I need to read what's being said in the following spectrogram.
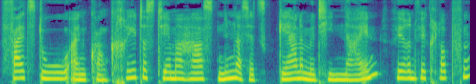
Falls du ein konkretes Thema hast, nimm das jetzt gerne mit hinein, während wir klopfen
